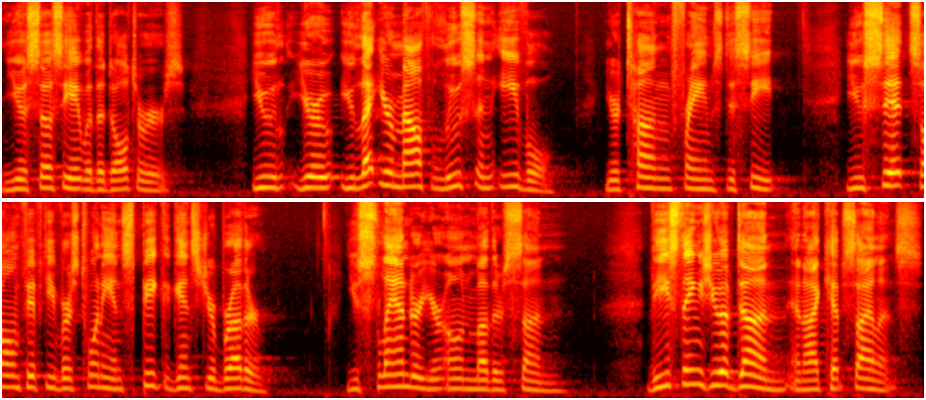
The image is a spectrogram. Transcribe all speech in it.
and you associate with adulterers. You, you let your mouth loose in evil, your tongue frames deceit. You sit, Psalm 50, verse 20, and speak against your brother. You slander your own mother's son. These things you have done, and I kept silence.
